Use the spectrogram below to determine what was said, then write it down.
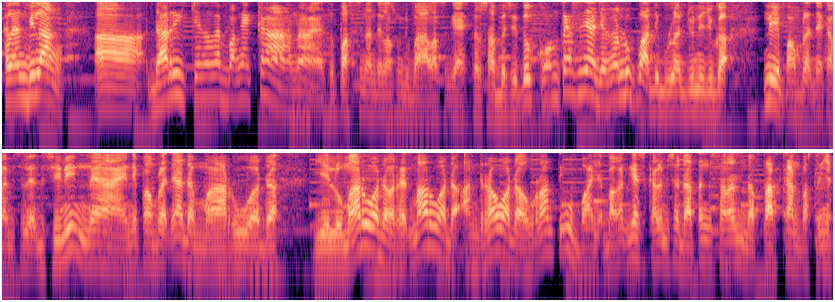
Kalian bilang uh, dari channelnya Bang Eka. Nah itu pasti nanti langsung dibalas guys. Terus habis itu kontesnya jangan lupa di bulan Juni juga. Nih pamfletnya kalian bisa lihat di sini. Nah ini pamfletnya ada maru ada Yellow Maru, ada Red Maru, ada Andrau, ada Uranti. Uh, banyak banget guys. Kalian bisa datang ke sana dan daftarkan pastinya.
